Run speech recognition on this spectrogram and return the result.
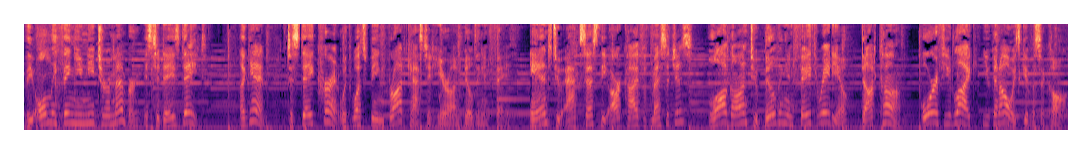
The only thing you need to remember is today's date. Again, to stay current with what's being broadcasted here on Building in Faith and to access the archive of messages, log on to buildinginfaithradio.com. Or if you'd like, you can always give us a call.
